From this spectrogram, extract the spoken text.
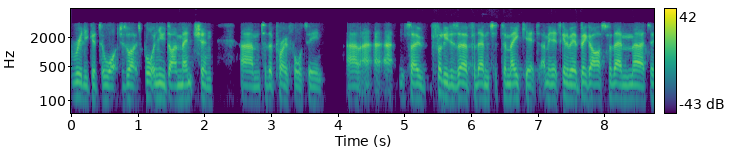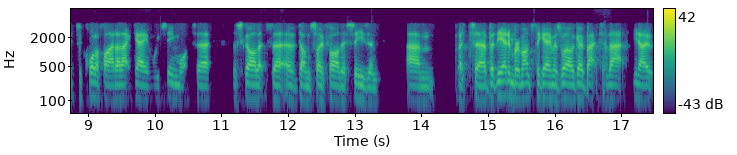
really good to watch as well. It's brought a new dimension um, to the Pro 14. Uh, uh, uh, so fully deserved for them to, to, make it. I mean, it's going to be a big ask for them uh, to, to, qualify out of that game. We've seen what uh, the Scarlets uh, have done so far this season. Um, but but the Edinburgh Munster game as well. Go back to that. You know,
